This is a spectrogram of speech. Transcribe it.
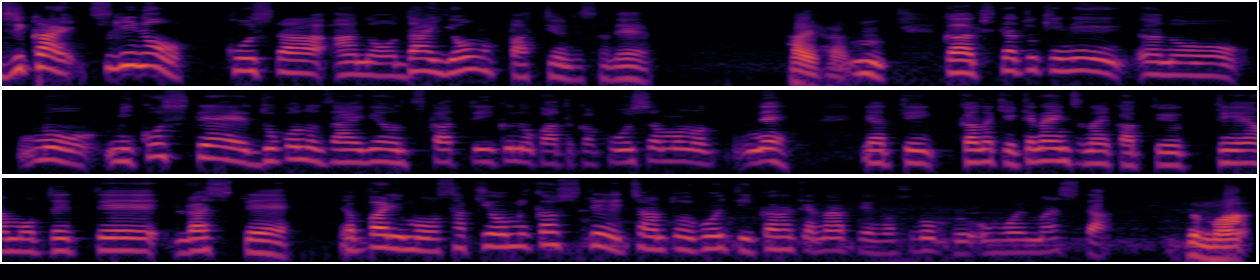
次回、次の、こうした、あの、第4波っていうんですかね、はいはい。が来た時に、あの、もう見越して、どこの財源を使っていくのかとか、こうしたものをね、やっていかなきゃいけないんじゃないかっていう提案も出てらして、やっぱりもう先を見越して、ちゃんと動いていかなきゃなっていうのをすごく思いました。ま、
